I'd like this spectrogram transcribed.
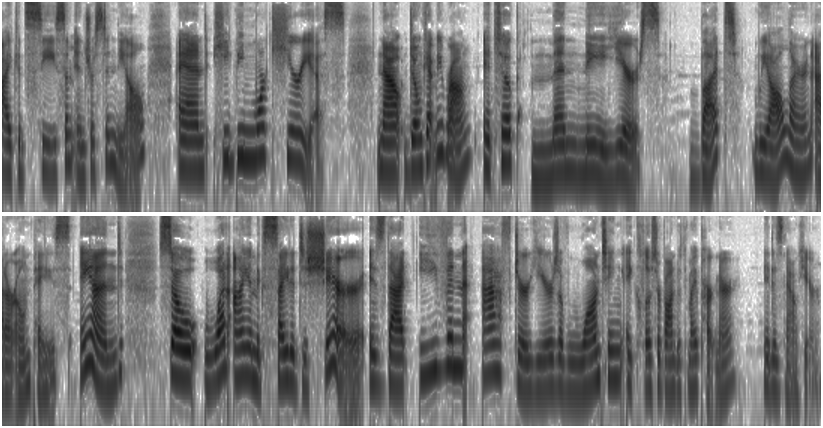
I could see some interest in Neil and he'd be more curious. Now, don't get me wrong, it took many years, but we all learn at our own pace. And so, what I am excited to share is that even after years of wanting a closer bond with my partner, it is now here.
